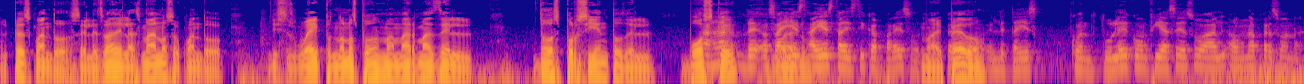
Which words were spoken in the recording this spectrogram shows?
el peor es cuando se les va de las manos o cuando dices, güey, pues no nos podemos mamar más del 2% del bosque. Ajá, de- o sea, hay, es- Bueno. hay estadística para eso. No hay pedo. El detalle es cuando tú le confías eso a, a una persona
